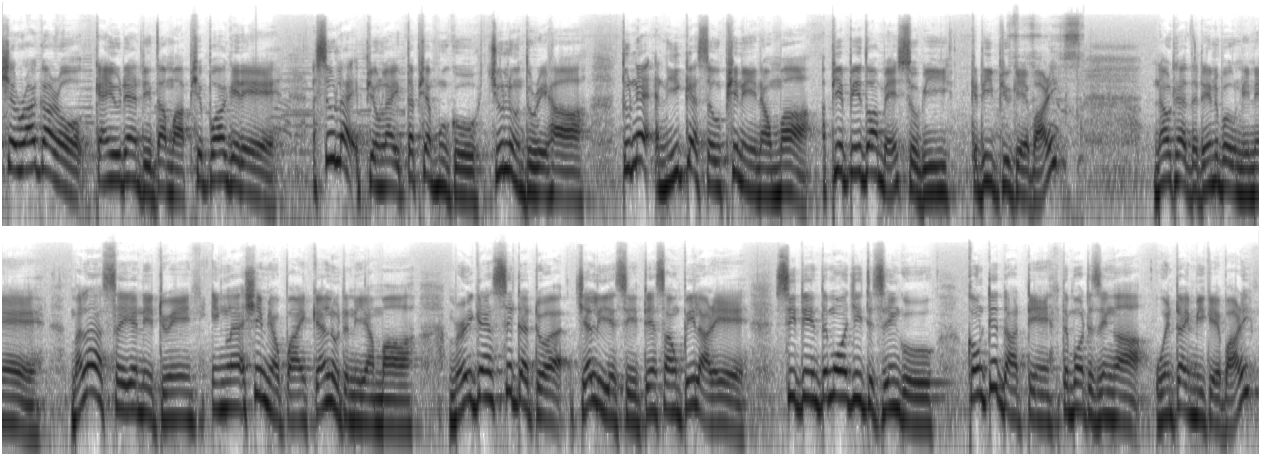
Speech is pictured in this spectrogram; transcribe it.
ရှရာကတော့ကန်ယူဒန်ဒေသမှာဖြစ်ပွားခဲ့တဲ့အစုလိုက်အပြုံလိုက်တပ်ဖြတ်မှုကိုကျူးလွန်သူတွေဟာသူနဲ့အနီးကပ်ဆုံးဖြစ်နေအောင်မှအပြစ်ပေးသွားမယ်ဆိုပြီးကတိပြုခဲ့ပါတယ်။နောက်ထပ်သတင်းတစ်ပုဒ်အနေနဲ့မလ10ရက်နေ့တွင်အင်္ဂလန်အရှေ့မြောက်ပိုင်းကမ်းလွန်တနေရာမှာအမေရိကန်စစ်တပ်တို့ဂျက်လီယန်စီတင်ဆောင်ပေးလာတဲ့စီတင်သင်္ဘောကြီးတစ်စင်းကိုကုန်တစ်တာတင်သင်္ဘောတစ်စင်းကဝင်တိုက်မိခဲ့ပါတယ်။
